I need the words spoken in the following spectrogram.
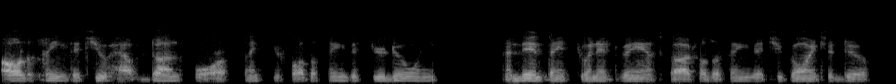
all the things that you have done for us. Thank you for the things that you're doing. And then thank you in advance, God, for the things that you're going to do.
